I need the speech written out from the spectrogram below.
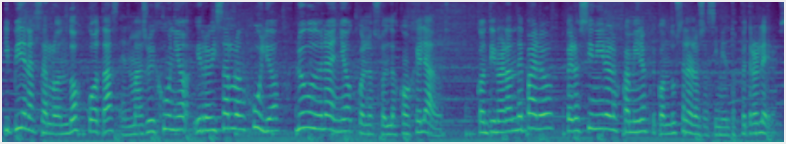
y piden hacerlo en dos cuotas en mayo y junio y revisarlo en julio, luego de un año con los sueldos congelados. Continuarán de paro, pero sin ir a los caminos que conducen a los yacimientos petroleros.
